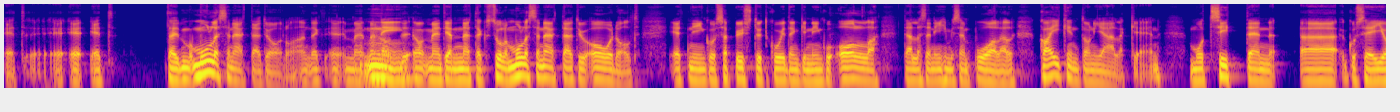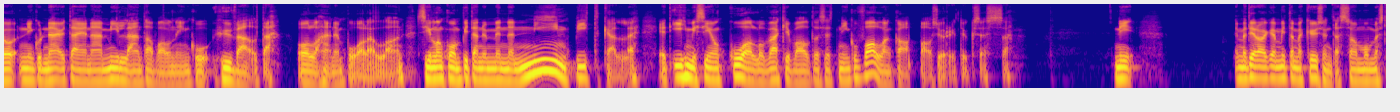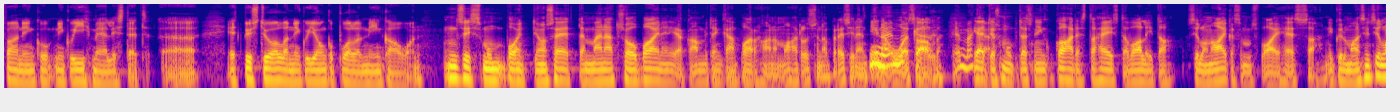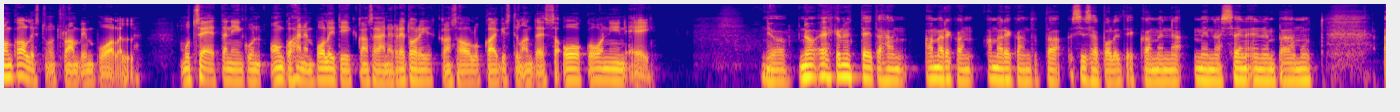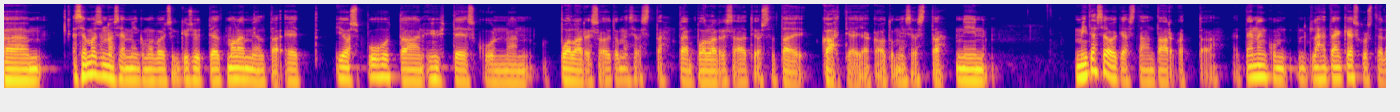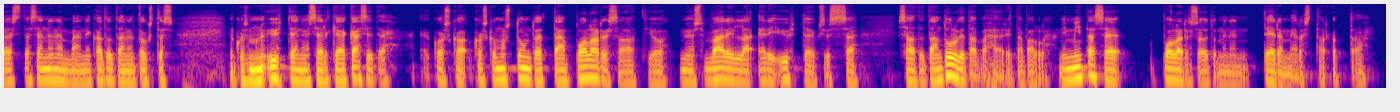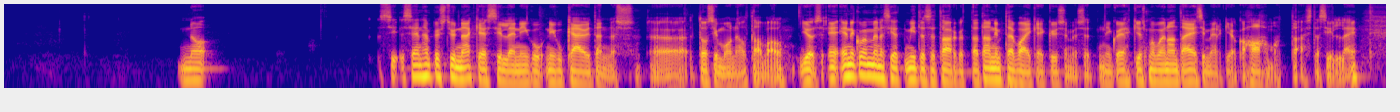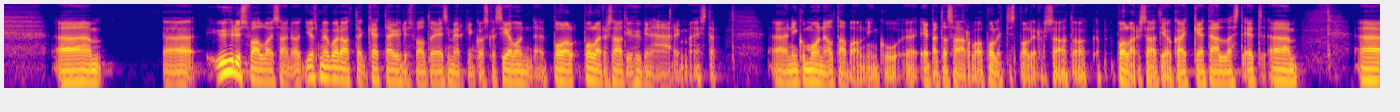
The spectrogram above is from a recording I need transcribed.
Et, et, et, tai mulle se näyttäytyy oudolta. Mä, mä, niin. mä en tiedä näyttääkö sulle. Mulle se näyttäytyy oudolta, että niin kuin sä pystyt kuitenkin niin kuin olla tällaisen ihmisen puolella kaiken ton jälkeen, mutta sitten kun se ei ole, niin kuin näytä enää millään tavalla niin kuin hyvältä olla hänen puolellaan. Silloin kun on pitänyt mennä niin pitkälle, että ihmisiä on kuollut väkivaltaisesti niin kuin vallankaappausyrityksessä. Niin en mä tiedä oikein, mitä mä kysyn. Tässä on mun mielestä vaan niin kuin, niin kuin ihmeellistä, että, että pystyy olla niin kuin jonkun puolella niin kauan. No siis mun pointti on se, että mä en näe Joe Bideniakaan mitenkään parhaana mahdollisena presidenttinä niin, no, USAlle. Ja että jos mun pitäisi niin kuin kahdesta heistä valita silloin aikaisemmassa vaiheessa, niin kyllä mä olisin silloin kallistunut Trumpin puolelle. Mutta se, että niin kuin, onko hänen politiikkansa ja hänen retoriikkansa ollut kaikissa tilanteissa ok, niin ei. Joo, no ehkä nyt ei tähän Amerikan, Amerikan tota sisäpolitiikkaan mennä, mennä sen enempää, mutta ähm, – semmoisen asian, minkä mä voisin kysyä teiltä molemmilta, että jos puhutaan yhteiskunnan polarisoitumisesta tai polarisaatiosta tai kahtia jakautumisesta, niin mitä se oikeastaan tarkoittaa? Et ennen kuin nyt lähdetään keskustelemaan sitä sen enempää, niin katsotaan, että onko tässä joku semmoinen yhteinen selkeä käsite, koska, koska musta tuntuu, että tämä polarisaatio myös välillä eri yhteyksissä saatetaan tulkita vähän eri tavalla. Niin mitä se polarisoituminen teidän mielestä tarkoittaa? No senhän pystyy näkemään sille niin kuin, niin kuin käytännössä ö, tosi monella tavalla. Jos, e-, ennen kuin me mennään siihen, että mitä se tarkoittaa, tämä on nimittäin vaikea kysymys. Että, niin kuin ehkä jos mä voin antaa esimerkki, joka hahmottaa sitä silleen. Ö, Yhdysvalloissa, jos me voidaan ottaa, käyttää Yhdysvaltoja esimerkin, koska siellä on polarisaatio hyvin äärimmäistä, niin kuin monella tavalla niin kuin epätasa-arvoa, poliittista polarisaatio, polarisaatio kaikkea tällaista. Et, ä, ä,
